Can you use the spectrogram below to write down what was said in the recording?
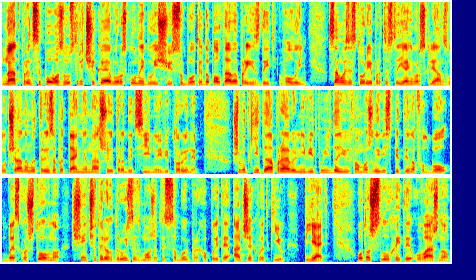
Надпринципова зустріч чекає Ворсклу найближчої суботи. До Полтави приїздить Волинь. Саме з історії протистоянь ворсклян з лучанами три запитання нашої традиційної вікторини. Швидкі та правильні відповіді дають вам можливість піти на футбол безкоштовно. Ще й чотирьох друзів зможете з собою прихопити, адже квитків п'ять. Отож, слухайте уважно.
